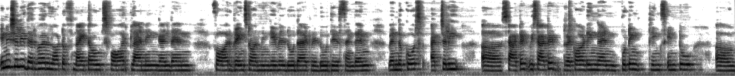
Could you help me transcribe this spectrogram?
initially there were a lot of night outs for planning and then for brainstorming we will do that we'll do this and then when the course actually uh, started we started recording and putting things into uh,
